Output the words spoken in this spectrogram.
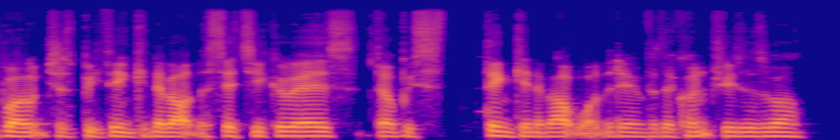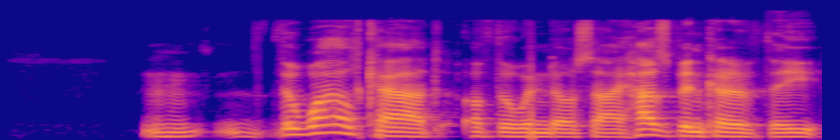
won't just be thinking about the city careers; they'll be thinking about what they're doing for the countries as well. Mm-hmm. The wild card of the window side has been kind of the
